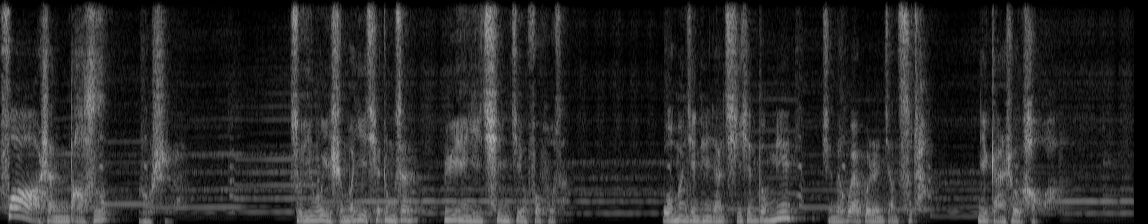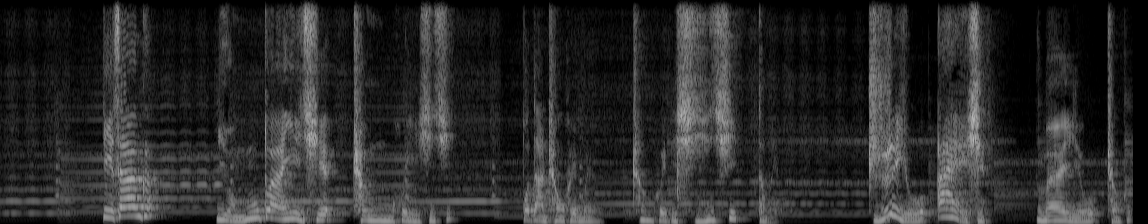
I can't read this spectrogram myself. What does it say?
化身大士如是啊。所以，为什么一切众生愿意亲近佛菩萨？我们今天讲起心动念，现在外国人讲磁场，你感受好啊。第三个，永断一切嗔恚习气，不但嗔恚没有，嗔恚的习气都没有，只有爱心，没有嗔恚。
